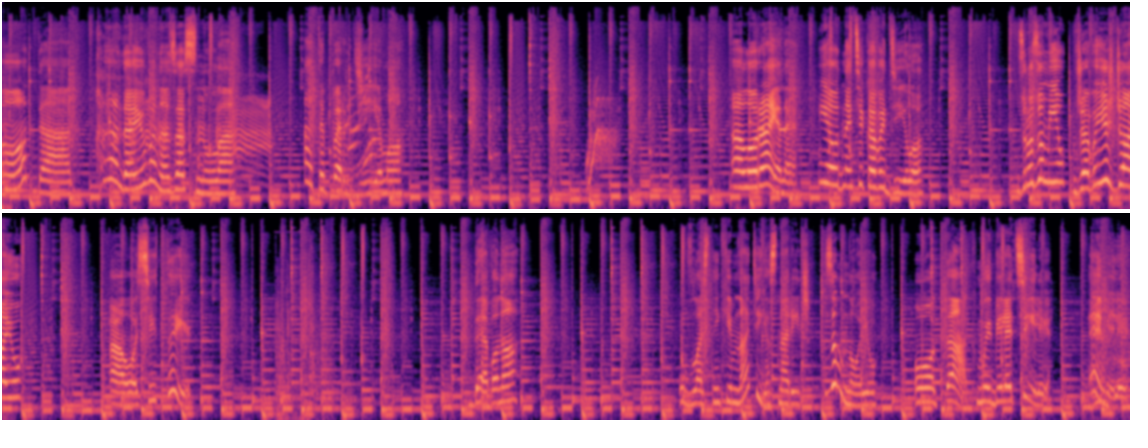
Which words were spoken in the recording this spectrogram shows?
О, так. Гадаю, вона заснула. А тепер діємо. Алло, Райане, є одне цікаве діло. Зрозумів, вже виїжджаю. А ось і ти. Де вона? У власній кімнаті, ясна річ, за мною. О, так, ми біля цілі. Емілі,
